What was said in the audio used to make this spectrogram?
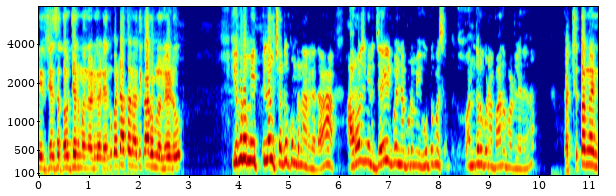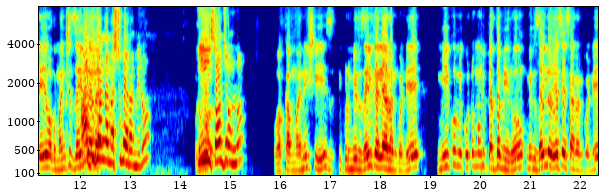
మీరు చేసే దౌర్జన్యం అని అడిగాడు. ఎందుకంటే అతను అధికారంలో లేడు. ఇప్పుడు మీ పిల్లలు చదువుకుంటున్నారు కదా ఆ రోజు మీరు జైలుకి పోయినప్పుడు మీ కుటుంబ సభ్యులు అందరూ కూడా బాధపడలేదు కదా? ఖచ్చితంగా అండి ఒక మనిషి జైలు నష్టపోయారా మీరు? ఈ సంవత్సరంలో? ఒక మనిషి ఇప్పుడు మీరు జైలుకి వెళ్ళారు అనుకోండి మీకు మీ కుటుంబంకి పెద్ద మీరు మీకు జైల్లో వేసేసారు అనుకోండి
